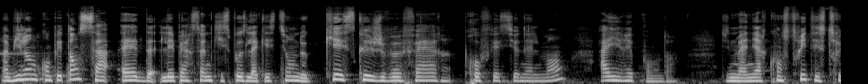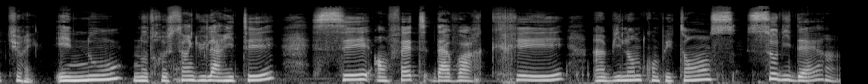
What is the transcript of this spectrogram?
Un bilan de compétences, ça aide les personnes qui se posent la question de qu'est-ce que je veux faire professionnellement à y répondre d'une manière construite et structurée. Et nous, notre singularité, c'est en fait d'avoir créé un bilan de compétences solidaire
